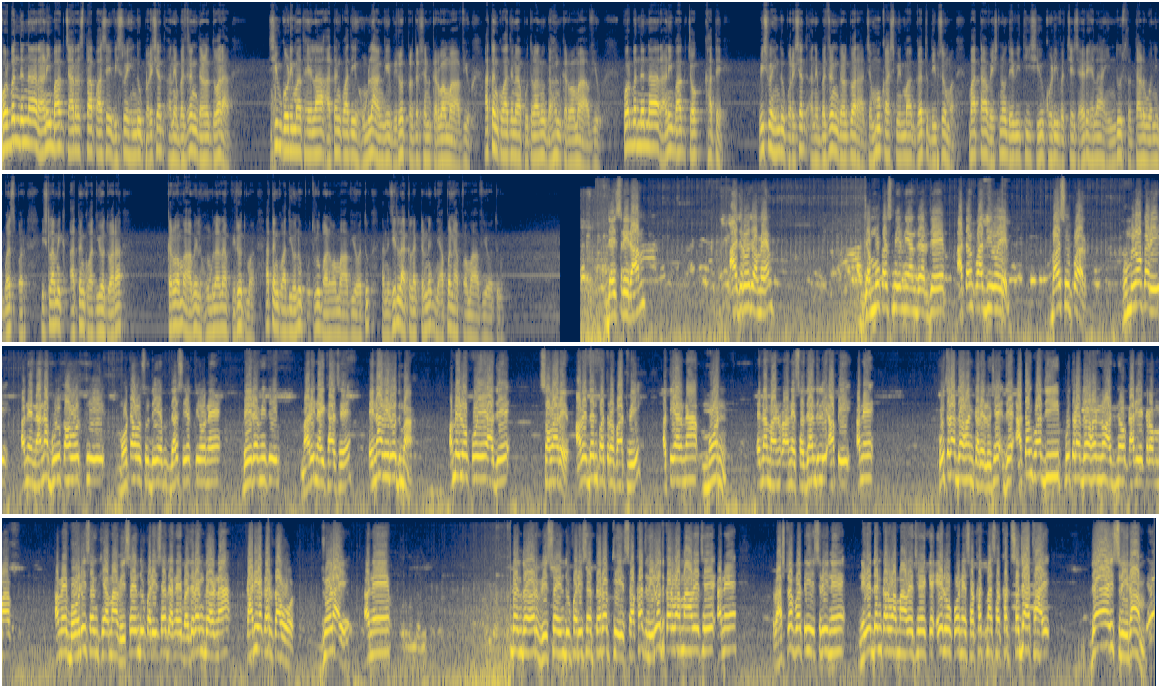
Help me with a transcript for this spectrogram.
પોરબંદરના રાણીબાગ ચાર રસ્તા પાસે વિશ્વ હિન્દુ પરિષદ અને બજરંગ દળ દ્વારા શિવગોડીમાં થયેલા આતંકવાદી હુમલા અંગે વિરોધ પ્રદર્શન કરવામાં આવ્યું. આતંકવાદના પૂતળાનું દહન કરવામાં આવ્યું. પોરબંદરના રાણીબાગ ચોક ખાતે વિશ્વ હિન્દુ પરિષદ અને બજરંગ દળ દ્વારા જમ્મુ કાશ્મીરમાં ગત દિવસોમાં માતા વૈષ્ણોદેવીથી શિવખોડી વચ્ચે જઈ રહેલા હિન્દુ શ્રદ્ધાળુઓની બસ પર ઇસ્લામિક આતંકવાદીઓ દ્વારા કરવામાં આવેલ હુમલાના વિરોધમાં આતંકવાદીઓનું પૂતળું બાળવામાં આવ્યું હતું અને જિલ્લા કલેક્ટરને જ્ઞાપન આપવામાં આવ્યું હતું. જય શ્રી રામ. આજરોજ અમે જમ્મુ કાશ્મીરની અંદર જે આતંકવાદીઓએ બસ ઉપર હુમલો કરી અને નાના ભૂલકાઓથી મોટાઓ સુધી દસ વ્યક્તિઓને બેરમીથી મારી નાખ્યા છે, એના વિરોધમાં અમે લોકોએ આજે સવારે આવેદન પત્ર પાઠવી, અત્યારના મૌન એના માનવાને શ્રદ્ધાંજલિ આપી અને પૂતળા દહન કરેલું છે. જે આતંકવાદી પૂતળા દહનનો આજનો કાર્યક્રમમાં અમે બહોળી સંખ્યામાં વિશ્વ હિન્દુ પરિષદ અને બજરંગ દળના કાર્યકર્તાઓ જોડાય અને બંદર વિશ્વ હિન્દુ પરિષદ તરફથી સખત વિરોધ કરવામાં આવે છે અને રાષ્ટ્રપતિ શ્રીને નિવેદન કરવામાં આવે છે કે એ લોકોને સખતમાં સખત સજા થાય. જય શ્રી રામ.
